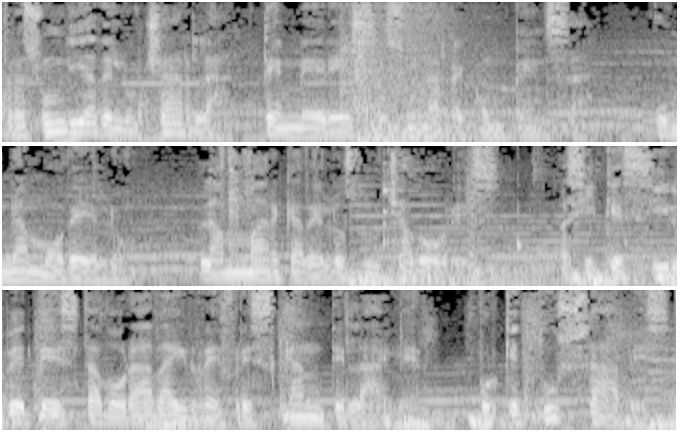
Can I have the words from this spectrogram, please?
Tras un día de lucharla, te mereces una recompensa, una modelo, la marca de los luchadores. Así que sírvete esta dorada y refrescante lager, porque tú sabes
